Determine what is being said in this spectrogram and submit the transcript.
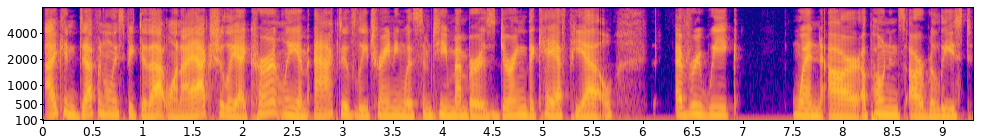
I can definitely speak to that one. I actually, I currently am actively training with some team members during the KFPL. Every week, when our opponents are released,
